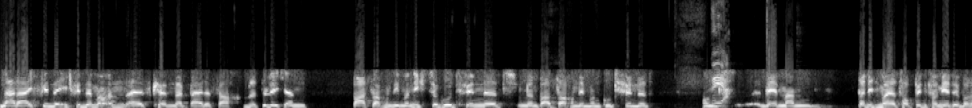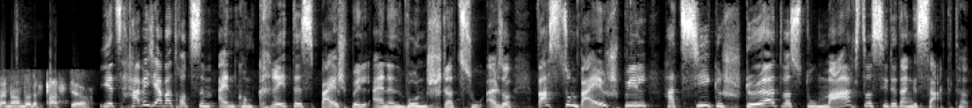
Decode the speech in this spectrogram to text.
Nein, nein, ich finde, ich finde, man, es können halt beide Sachen. Natürlich ein paar Sachen, die man nicht so gut findet und ein paar Sachen, die man gut findet. Und Naja. wenn man, dann ist man ja top informiert übereinander, das passt ja. Jetzt habe ich aber trotzdem ein konkretes Beispiel, einen Wunsch dazu. Also, was zum Beispiel hat sie gestört, was du machst, was sie dir dann gesagt hat?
